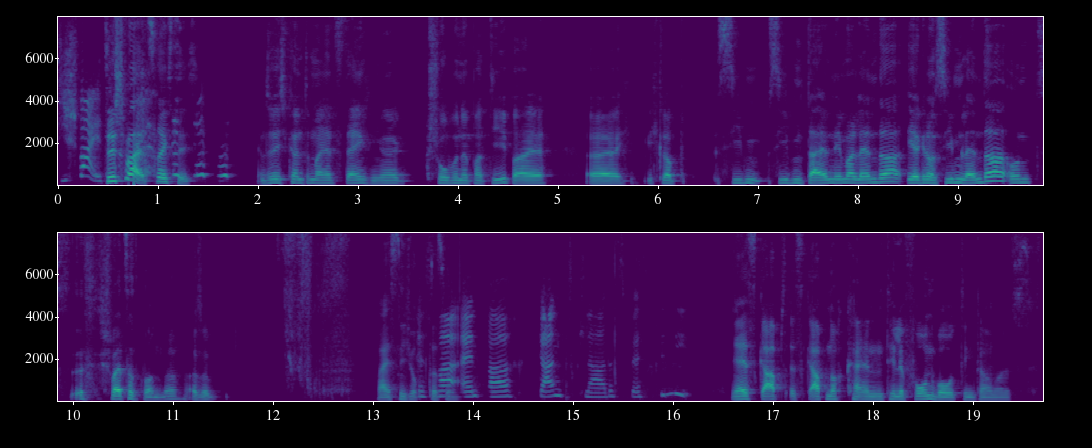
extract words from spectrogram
die Schweiz. Die Schweiz, richtig. Natürlich könnte man jetzt denken, äh, geschobene Partie bei, äh, ich glaube, sieben, sieben Teilnehmerländer. Ja, genau, sieben Länder und äh, Schweiz hat gewonnen. Ne? Also, weiß nicht, ob es das. war einfach ganz klar das beste Lied. Ja, es gab, es gab noch kein Telefonvoting damals.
